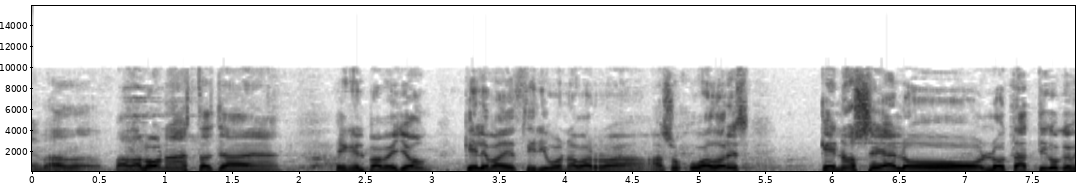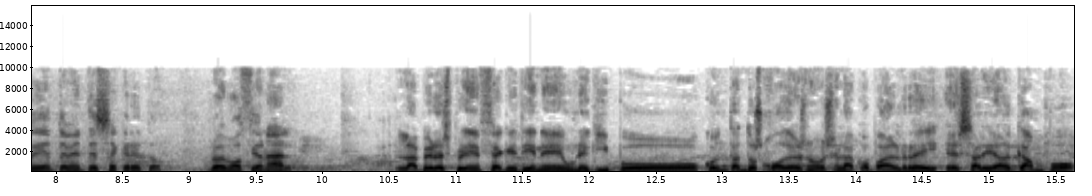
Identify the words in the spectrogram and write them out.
¿eh? Bad- Badalona, estás ya en el pabellón. ¿Qué le va a decir Ivonne Navarro a, a sus jugadores? Que no sea lo, lo táctico, que evidentemente es secreto, lo emocional. La peor experiencia que tiene un equipo con tantos jugadores nuevos en la Copa del Rey es salir al campo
